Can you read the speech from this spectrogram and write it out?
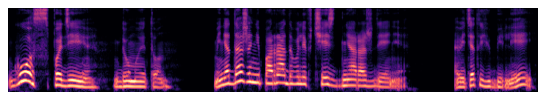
«Господи!» — думает он. «Меня даже не порадовали в честь дня рождения. А ведь это юбилей.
